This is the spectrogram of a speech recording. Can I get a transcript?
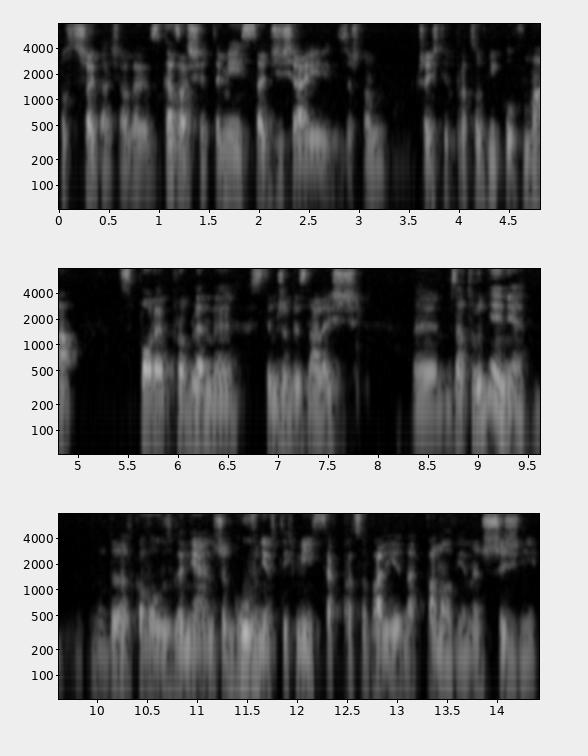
postrzegać, ale zgadza się, te miejsca dzisiaj, zresztą część tych pracowników ma spore problemy z tym, żeby znaleźć zatrudnienie. Dodatkowo uwzględniając, że głównie w tych miejscach pracowali jednak panowie, mężczyźni,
